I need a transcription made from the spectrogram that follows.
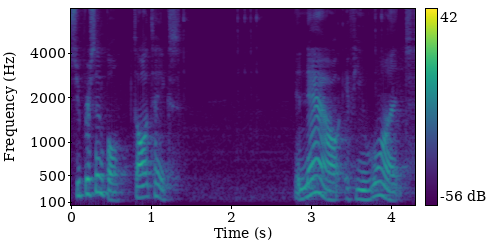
Super simple. That's all it takes. And now, if you want,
